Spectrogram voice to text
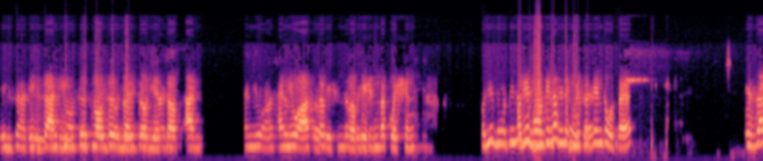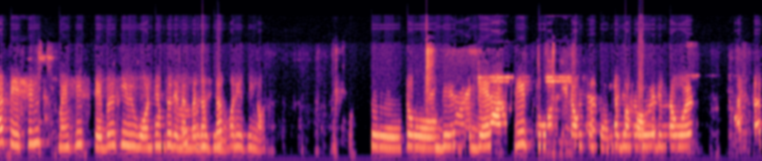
Exactly. एग्जैक्टली hypnosis करके और ये सब and And you ask and you ask uh, the patient the question. Patient the question और ये बहुत ही ना और ये बहुत ही ना होता है। सिग्निफिकेंट होता है। Is that patient mentally stable कि we want him to remember the or is he not? अच्छा। So तो there are there are only two और three doctors performed in the performed in the आज तक।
